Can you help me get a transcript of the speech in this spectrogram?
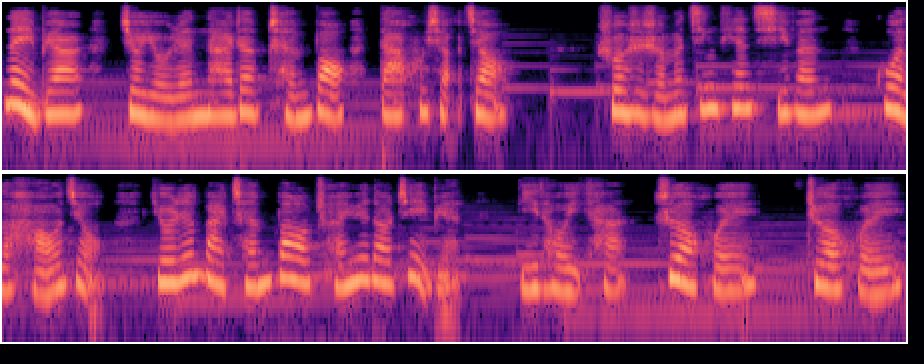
那边就有人拿着晨报大呼小叫，说是什么惊天奇闻。过了好久，有人把晨报传阅到这边，低头一看，这回。这回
